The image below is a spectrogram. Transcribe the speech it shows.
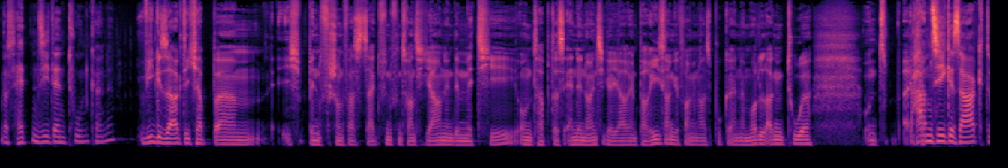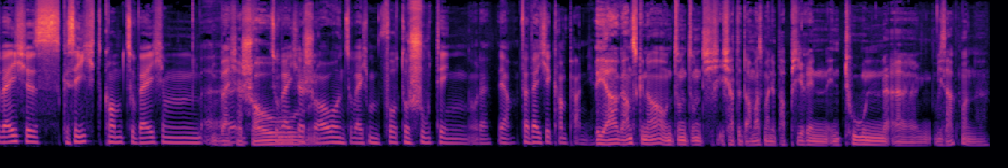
Was hätten Sie denn tun können? Wie gesagt, ich, hab, ähm, ich bin schon fast seit 25 Jahren in dem Metier und habe das Ende 90er Jahre in Paris angefangen als Booker in einer Modelagentur. Und Haben hab, Sie gesagt, welches Gesicht kommt zu welchem äh, welcher Show, zu welcher Show und zu welchem Fotoshooting oder ja, für welche Kampagne? Ja, ganz genau. Und, und, und ich hatte damals meine Papiere in, in Thun, äh, wie sagt man?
